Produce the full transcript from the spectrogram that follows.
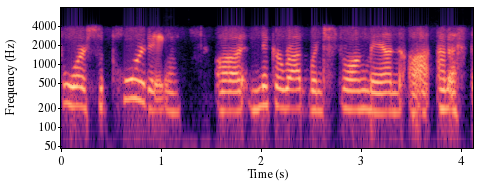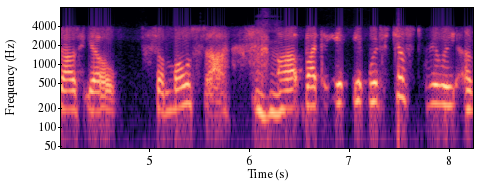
for supporting uh, Nicaraguan strongman uh, Anastasio Somoza, mm-hmm. uh, but it, it was just really a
